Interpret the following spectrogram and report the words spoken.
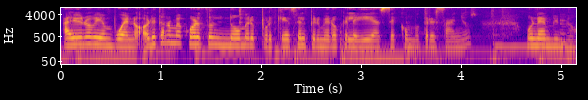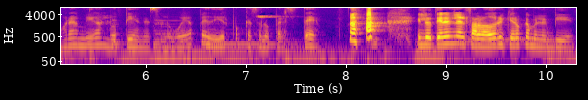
Hay uno bien bueno, ahorita no me acuerdo el nombre porque es el primero que leí hace como tres años. Una de mis mejores amigas lo tiene, se lo voy a pedir porque se lo presté. y lo tiene en El Salvador y quiero que me lo envíe.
